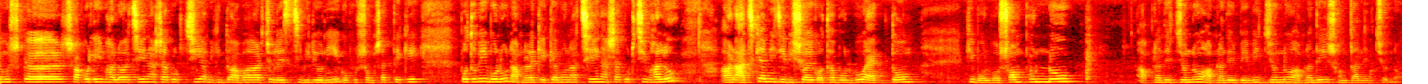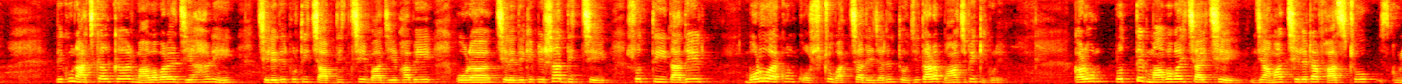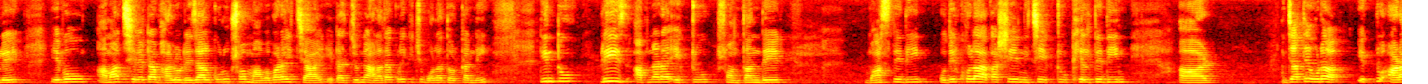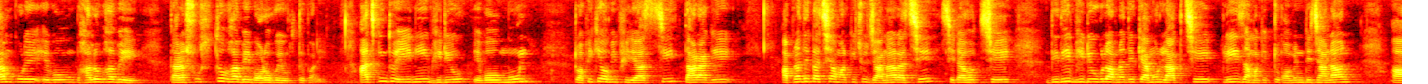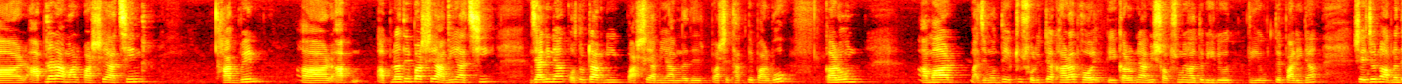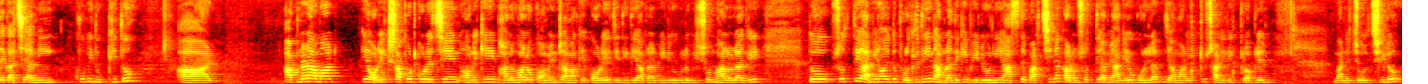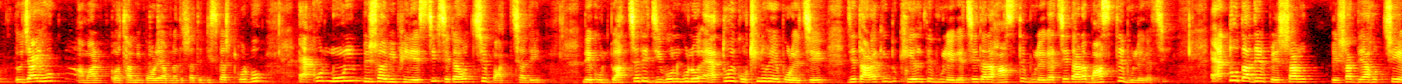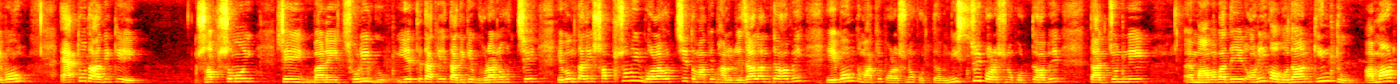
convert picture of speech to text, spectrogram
নমস্কার, সকলেই ভালো আছেন? আশা করছি আমি কিন্তু আবার চলে এসেছি ভিডিও নিয়ে গোপুর সংসার থেকে। প্রথমেই বলুন, আপনারা কে কেমন আছেন? আশা করছি ভালো। আর আজকে আমি যে বিষয়ে কথা বলব, একদম কি বলব, সম্পূর্ণ আপনাদের জন্য, আপনাদের বেবির জন্য, আপনাদের সন্তানের জন্য। দেখুন, আজকালকার মা বাবারা যে হারে ছেলেদের প্রতি চাপ দিচ্ছে বা যেভাবে ওরা ছেলেদেরকে প্রেশার দিচ্ছে, সত্যি তাদের বড় এখন কষ্ট বাচ্চাদের, জানেন তো? যে তারা বাঁচবে কী করে? কারণ প্রত্যেক মা বাবাই চাইছে যে আমার ছেলেটা ফার্স্ট হোক স্কুলে এবং আমার ছেলেটা ভালো রেজাল্ট করুক, সব মা বাবারাই চায়, এটার জন্য আলাদা করে কিছু বলার দরকার নেই। কিন্তু প্লিজ আপনারা একটু সন্তানদের বাঁচতে দিন, ওদের খোলা আকাশে নিচে একটু খেলতে দিন, আর যাতে ওরা একটু আরাম করে এবং ভালোভাবে তারা সুস্থভাবে বড় হয়ে উঠতে পারে। আজ কিন্তু এই নিয়ে ভিডিও এবং মূল টপিকে আমি ফিরে আসছি। তার আগে আপনাদের কাছে আমার কিছু জানার আছে, সেটা হচ্ছে দিদির ভিডিওগুলো আপনাদের কেমন লাগছে প্লিজ আমাকে একটু কমেন্টে জানান। আর আপনারা আমার পাশে আছেন, থাকবেন। আর আপনাদের পাশে আমি আছি, জানি না কতটা আপনি পাশে আমি আপনাদের পাশে থাকতে পারব। কারণ আমার মাঝে মধ্যে একটু শরীরটা খারাপ হয়, এই কারণে আমি সবসময় হয়তো ভিডিও দিয়ে উঠতে পারি না। সেই জন্য আপনাদের কাছে আমি খুবই দুঃখিত। আর আপনারা আমাকে অনেক সাপোর্ট করেছেন, অনেকেই ভালো ভালো কমেন্ট আমাকে করে যে, দিদি, আপনার ভিডিওগুলো ভীষণ ভালো লাগে। তো সত্যি আমি হয়তো প্রতিদিন আপনাদেরকে ভিডিও নিয়ে আসতে পারছি না, কারণ সত্যি আমি আগেও বললাম যে, আমার একটু শারীরিক প্রবলেম মানে চলছিল। তো যাই হোক, আমার কথা আমি পরে আপনাদের সাথে ডিসকাস করব। এখন মূল বিষয় আমি ফিরে এসেছি, সেটা হচ্ছে বাচ্চাদের। দেখুন, বাচ্চাদের জীবনগুলো এতই কঠিন হয়ে পড়েছে যে, তারা কিন্তু খেলতে ভুলে গেছে, তারা হাসতে ভুলে গেছে, তারা বাঁচতে ভুলে গেছে। এত তাদের প্রেশার প্রেশার দেওয়া হচ্ছে এবং এত তাদেরকে সবসময় সেই মানে শরীর ইয়েতে তাকে, তাদেরকে ঘোরানো হচ্ছে এবং তাদের সবসময় বলা হচ্ছে তোমাকে ভালো রেজাল্ট আনতে হবে এবং তোমাকে পড়াশোনা করতে হবে। নিশ্চয়ই পড়াশোনা করতে হবে। তার জন্যে মা বাবাদের অনেক অবদান। কিন্তু আমার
